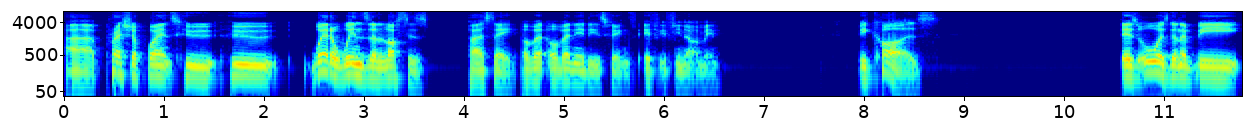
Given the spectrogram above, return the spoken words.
uh pressure points? Who who where the wins and losses per se of of any of these things? If if you know what I mean. Because there's always going to be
